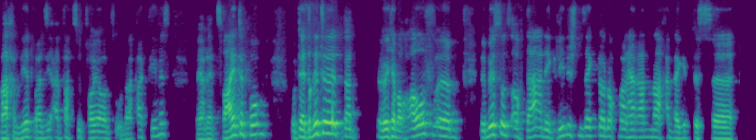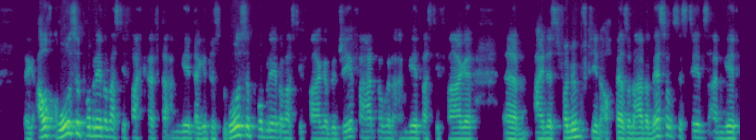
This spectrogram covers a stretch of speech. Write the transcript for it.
machen wird, weil sie einfach zu teuer und zu unattraktiv ist. Wäre der zweite Punkt. Und der dritte, dann höre ich aber auch auf, äh, wir müssen uns auch da an den klinischen Sektor nochmal heranmachen. Da gibt es äh, auch große Probleme, was die Fachkräfte angeht. Da gibt es große Probleme, was die Frage Budgetverhandlungen angeht, was die Frage ähm, eines vernünftigen auch Personalbemessungssystems angeht.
